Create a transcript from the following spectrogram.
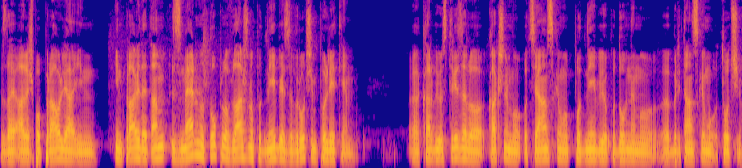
zdaj Alež popravlja in, in pravi, da je tam zmerno toplo, vlažno podnebje z vročim poletjem eh, kar bi ustrezalo kakšnemu oceanskemu podnebju, podobnemu eh, britanskemu otočju.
